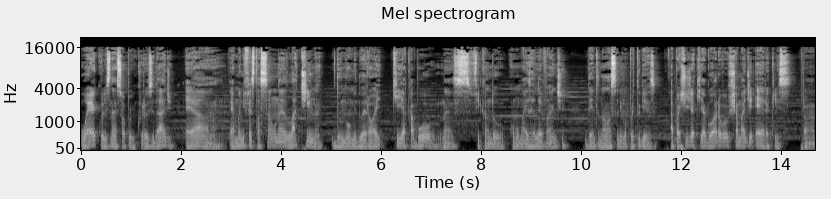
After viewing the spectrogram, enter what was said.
O Hércules, né, só por curiosidade, é a, é a manifestação né, latina do nome do herói que acabou né, ficando como mais relevante dentro da nossa língua portuguesa. A partir de aqui agora eu vou chamar de Heracles para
